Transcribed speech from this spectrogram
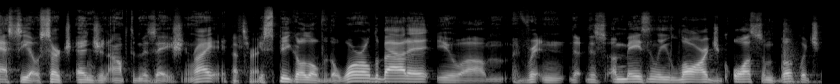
SEO, search engine optimization, right? That's right. You speak all over the world about it. You um, have written th- this amazingly large, awesome book, which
